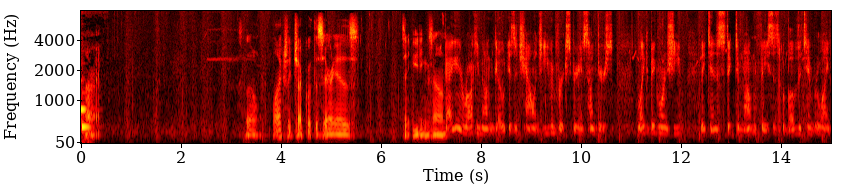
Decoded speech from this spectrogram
Alright. So, we'll actually check what this area is. It's an eating zone. Bagging a Rocky Mountain goat is a challenge even for experienced hunters. Like bighorn sheep, they tend to stick to mountain faces above the timberline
